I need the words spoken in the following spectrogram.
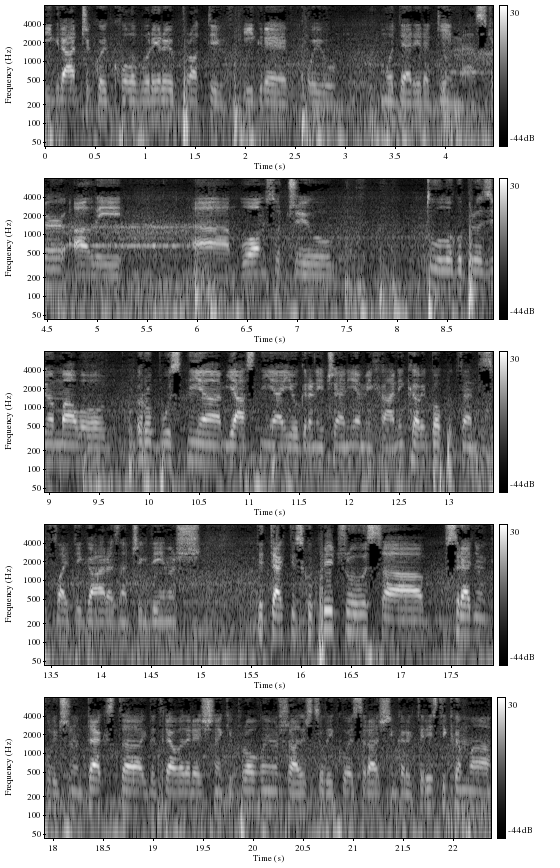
igrače koji kolaboriraju protiv igre koju moderira Game Master, ali a, u ovom slučaju tu ulogu preuzima malo robustnija, jasnija i ograničenija mehanika, ali poput Fantasy Flight igara, znači gde imaš detektivsku priču sa srednjom količinom teksta gde treba da rešiš neki problem, imaš različite likove sa različitim karakteristikama,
